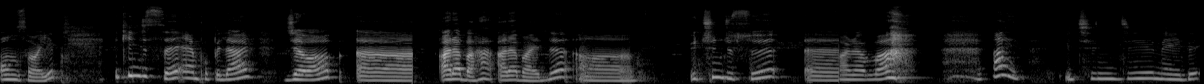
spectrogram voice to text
Onu söyleyeyim. İkincisi en popüler cevap e, araba. Ha arabaydı. E, üçüncüsü e, araba. Ay Üçüncü neydi?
